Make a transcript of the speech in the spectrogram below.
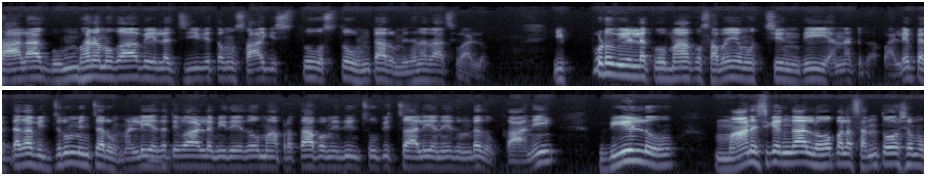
చాలా గుంభనముగా వీళ్ళ జీవితం సాగిస్తూ వస్తూ ఉంటారు మిథునరాశి వాళ్ళు. ఇప్పుడు వీళ్ళకు మాకు సమయం వచ్చింది అన్నట్టుగా. వాళ్ళే పెద్దగా విజృంభించరు. మళ్ళీ ఎదటి వాళ్ళ మీద ఏదో మా ప్రతాపం ఇది చూపించాలి అనేది ఉండదు. కానీ వీళ్ళు మానసికంగా లోపల సంతోషము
